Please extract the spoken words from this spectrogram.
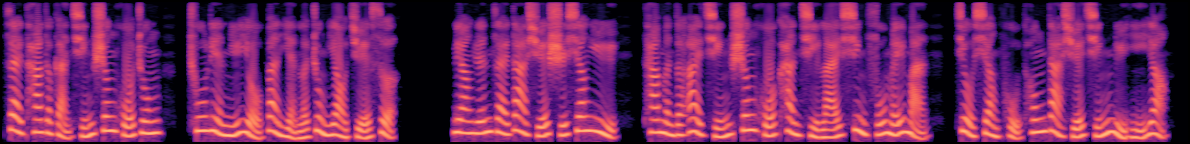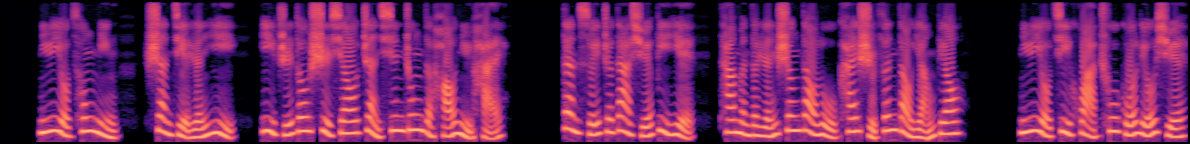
在他的感情生活中，初恋女友扮演了重要角色。两人在大学时相遇，他们的爱情生活看起来幸福美满，就像普通大学情侣一样。女友聪明、善解人意，一直都是肖战心中的好女孩。但随着大学毕业，他们的人生道路开始分道扬镳。女友计划出国留学，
